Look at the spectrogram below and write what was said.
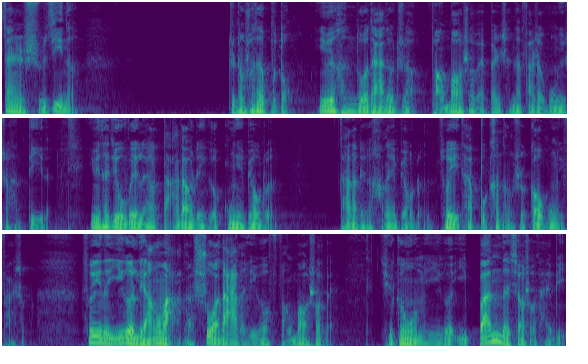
但是实际呢，只能说他不懂。因为很多大家都知道，防爆设备本身的发射功率是很低的，因为它就为了要达到这个工业标准，达到这个行业标准，所以它不可能是高功率发射。所以呢，一个两瓦的硕大的一个防爆设备，去跟我们一个一般的小手台比，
